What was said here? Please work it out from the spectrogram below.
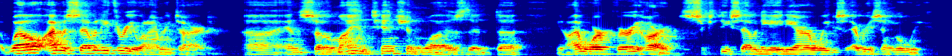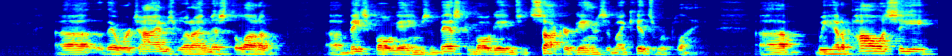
Well, I was 73 when I retired. Uh, and so my intention was that uh, You know, I worked very hard 60, 70, 80 hour weeks every single week. Uh, there were times when I missed a lot of uh, baseball games and basketball games and soccer games that my kids were playing. Uh, we had a policy,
